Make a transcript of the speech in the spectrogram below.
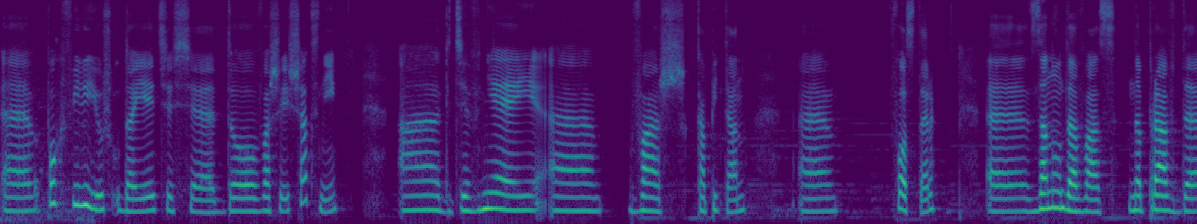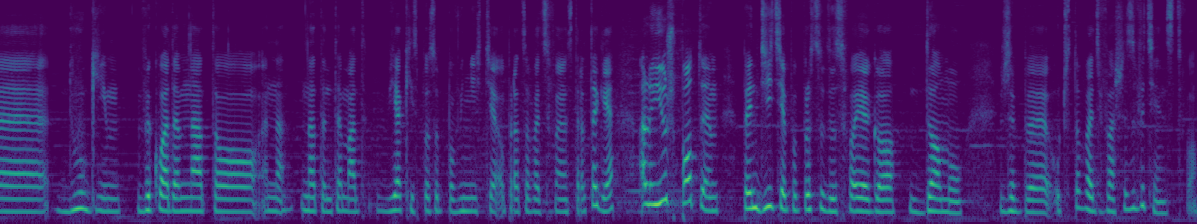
e, po chwili już udajecie się do waszej szatni, a gdzie w niej e, wasz kapitan e, Foster e, zanuda was naprawdę długim wykładem na to, na, na, ten temat, w jaki sposób powinniście opracować swoją strategię, ale już po tym pędzicie po prostu do swojego domu, żeby ucztować wasze zwycięstwo.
